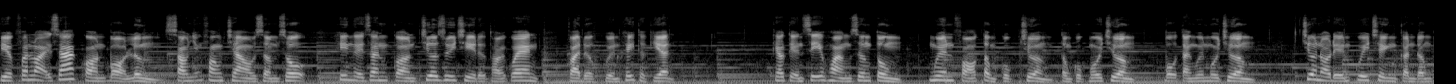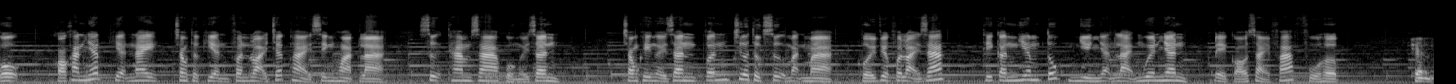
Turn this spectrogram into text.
Việc phân loại rác còn bỏ lửng sau những phong trào rầm rộ khi người dân còn chưa duy trì được thói quen và được khuyến khích thực hiện. Theo tiến sĩ Hoàng Dương Tùng, nguyên Phó Tổng cục trưởng Tổng cục Môi trường, Bộ Tài nguyên Môi trường, chưa nói đến quy trình cần đồng bộ, khó khăn nhất hiện nay trong thực hiện phân loại chất thải sinh hoạt là sự tham gia của người dân. Trong khi người dân vẫn chưa thực sự mặn mà với việc phân loại rác thì cần nghiêm túc nhìn nhận lại nguyên nhân để có giải pháp phù hợp. Chuyện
